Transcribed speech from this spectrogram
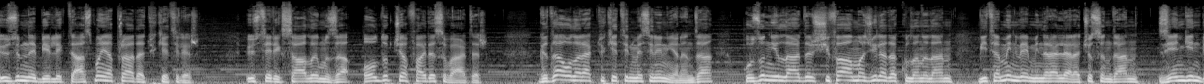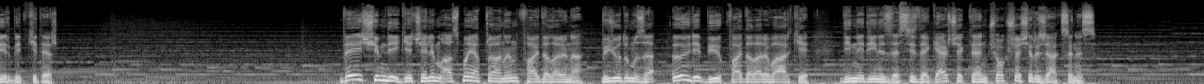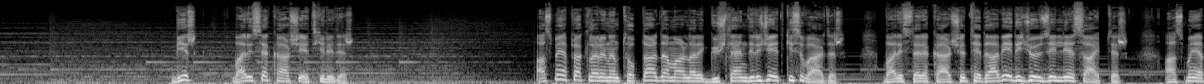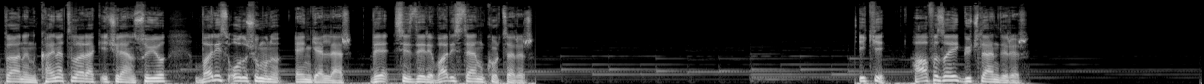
Üzümle birlikte asma yaprağı da tüketilir. Üstelik sağlığımıza oldukça faydası vardır. Gıda olarak tüketilmesinin yanında uzun yıllardır şifa amacıyla da kullanılan vitamin ve mineraller açısından zengin bir bitkidir. Ve şimdi geçelim asma yaprağının faydalarına. Vücudumuza öyle büyük faydaları var ki dinlediğinizde siz de gerçekten çok şaşıracaksınız. 1. Varise karşı etkilidir. Asma yapraklarının toplar damarları güçlendirici etkisi vardır. Varislere karşı tedavi edici özelliğe sahiptir. Asma yaprağının kaynatılarak içilen suyu varis oluşumunu engeller ve sizleri varisten kurtarır. 2. Hafızayı güçlendirir.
